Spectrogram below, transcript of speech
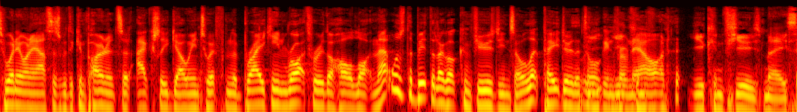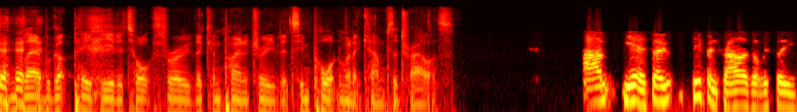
to anyone else's with the components that actually go into it from the break-in right through the whole lot? And that was the bit that I got confused in. So I'll let Pete do the talking You from conf- now on. You confuse me, so I'm glad we've got Pete here to talk through the componentry that's important when it comes to trailers. Um, yeah, so different trailers obviously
